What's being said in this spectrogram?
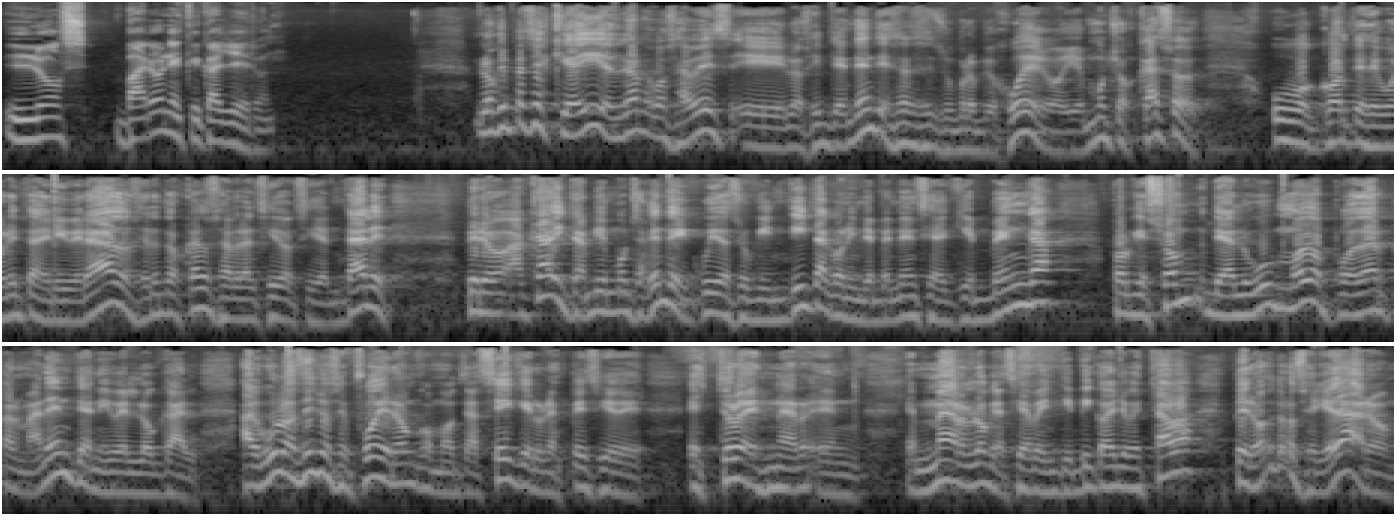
los varones que cayeron. Lo que pasa es que ahí, Edgardo, vos sabés, eh, los intendentes hacen su propio juego y en muchos casos hubo cortes de boleta deliberados, en otros casos habrán sido accidentales. Pero acá hay también mucha gente que cuida su quintita con independencia de quien venga, porque son de algún modo poder permanente a nivel local. Algunos de ellos se fueron, como Tacé, que era una especie de Stroessner en, Merlo, que hacía veintipico años que estaba, pero otros se quedaron.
